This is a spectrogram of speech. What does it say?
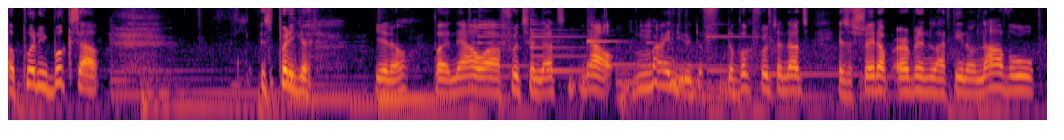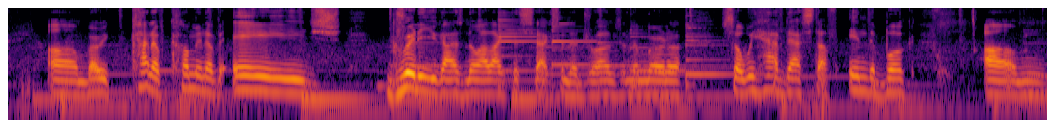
of putting books out is pretty good, you know. But now, uh, Fruits and Nuts. Now, mind you, the, the book Fruits and Nuts is a straight up urban Latino novel um, very kind of coming of age, gritty. You guys know I like the sex and the drugs and the murder. So we have that stuff in the book. Um,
